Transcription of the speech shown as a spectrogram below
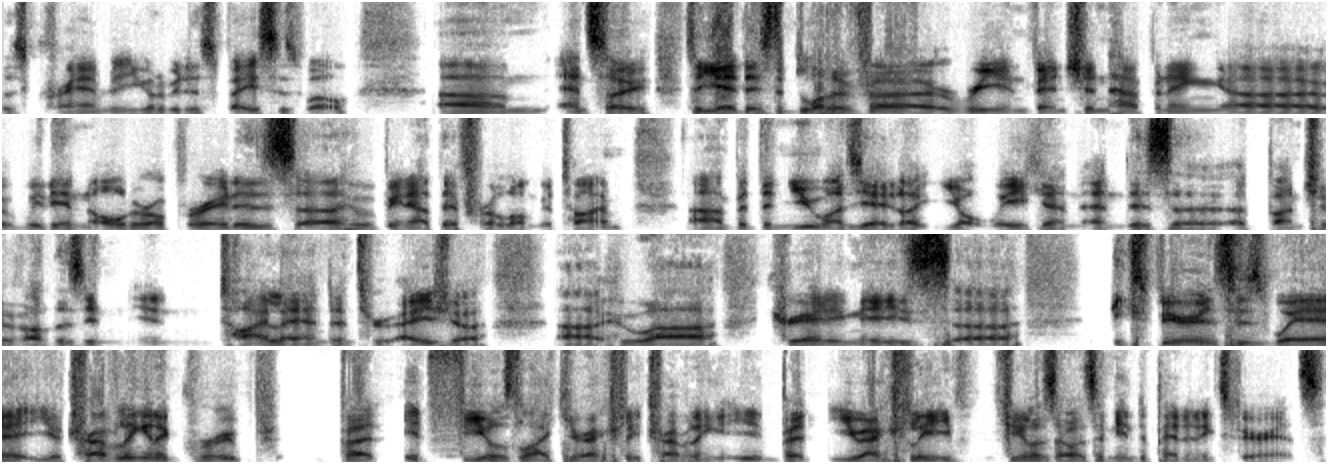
as crammed, and you've got a bit of space as well. Um, and so, so yeah, there's a lot of uh, reinvention happening uh, within older operators uh, who have been out there for a longer time. Uh, but the new ones, yeah, like Yacht Week, and, and there's a, a bunch of others in in Thailand and through Asia who are creating these experiences where you're traveling in a group but it feels like you're actually traveling, but you actually feel as though it's an independent experience.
